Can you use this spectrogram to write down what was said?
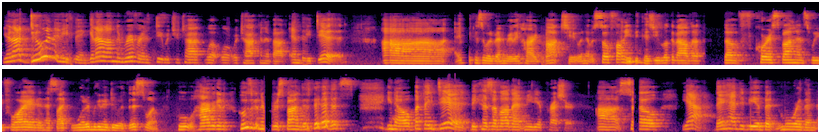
you're not doing anything. Get out on the river and see what you're talk what, what we're talking about. And they did. Uh, because it would have been really hard not to. And it was so funny mm-hmm. because you look at all the, the correspondence we've forwarded and it's like, what are we going to do with this one? Who, how are we going to, who's going to respond to this? You know, but they did because of all that media pressure. Uh, so yeah, they had to be a bit more than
